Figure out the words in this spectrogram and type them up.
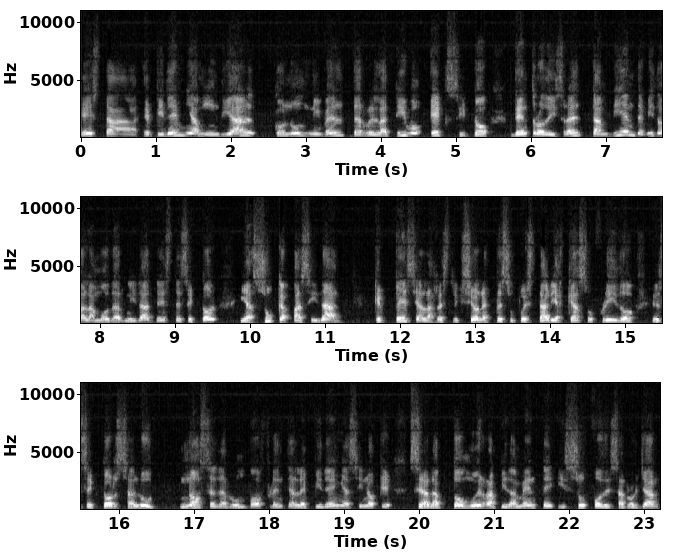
esta epidemia mundial con un nivel de relativo éxito dentro de Israel, también debido a la modernidad de este sector y a su capacidad que pese a las restricciones presupuestarias que ha sufrido el sector salud, no se derrumbó frente a la epidemia, sino que se adaptó muy rápidamente y supo desarrollar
